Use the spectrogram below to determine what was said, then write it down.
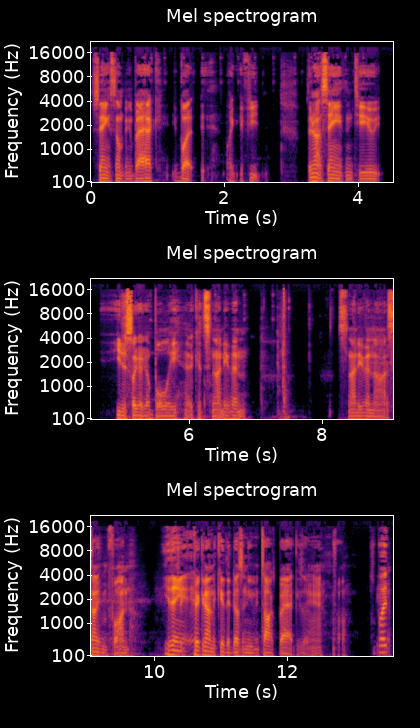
saying something back, but like if you they're not saying anything to you, you just look like a bully. Like it's not even. It's not even. Uh, it's not even fun. You think? picking on the kid that doesn't even talk back. He's like, eh, well, But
